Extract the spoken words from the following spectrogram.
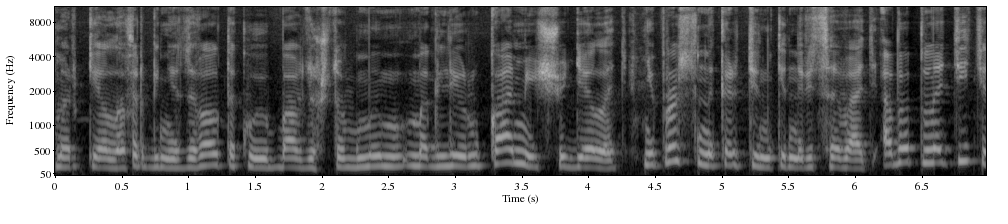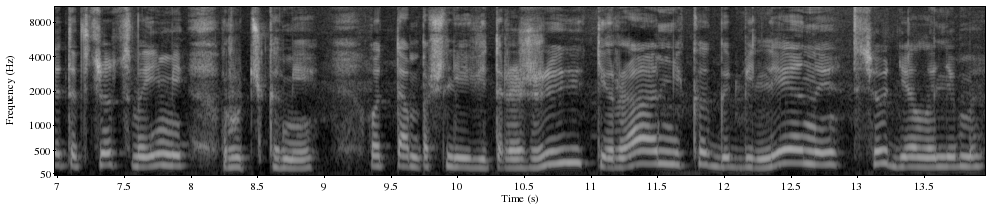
Маркелов организовал такую базу, чтобы мы могли руками еще делать. Не просто на картинке нарисовать, а воплотить это все своими ручками. Вот там пошли витражи, керамика, гобелены. Все делали мы.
